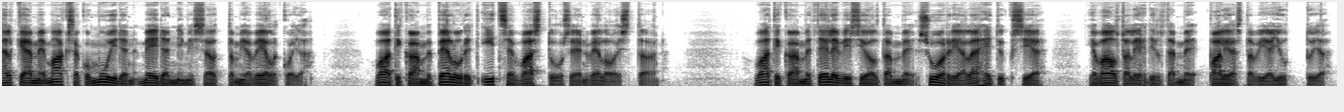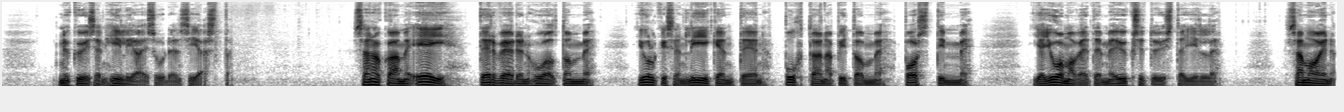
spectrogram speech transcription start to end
Älkäämme maksako muiden meidän nimissä ottamia velkoja. Vaatikaamme pelurit itse vastuuseen veloistaan. Vaatikaamme televisioltamme suoria lähetyksiä ja valtalehdiltämme paljastavia juttuja nykyisen hiljaisuuden sijasta. Sanokaamme ei terveydenhuoltomme, julkisen liikenteen, puhtaanapitomme, postimme ja juomavetemme yksityistäjille, samoin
